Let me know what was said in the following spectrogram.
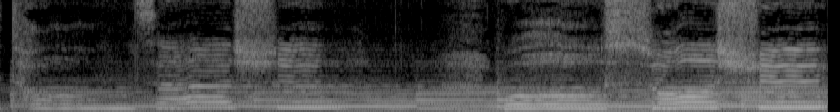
你同在是我所需，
